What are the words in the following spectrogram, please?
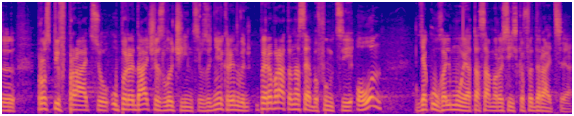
е, про співпрацю у передачі злочинців з однієї країни в іншу перебрати на себе функції ООН, яку гальмує та сама Російська Федерація, е,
